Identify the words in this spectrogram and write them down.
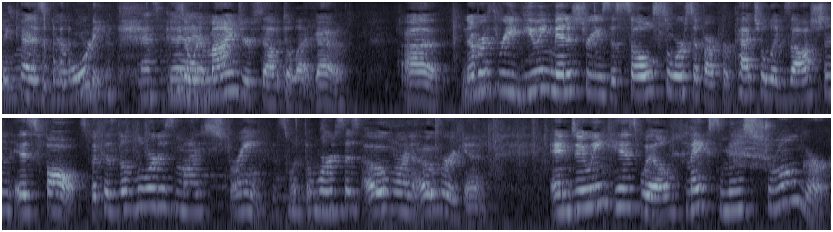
Because you're hoarding. That's good. So remind yourself to let go. Uh, number three, viewing ministry as the sole source of our perpetual exhaustion is false because the Lord is my strength. That's what the word says over and over again. And doing His will makes me stronger.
